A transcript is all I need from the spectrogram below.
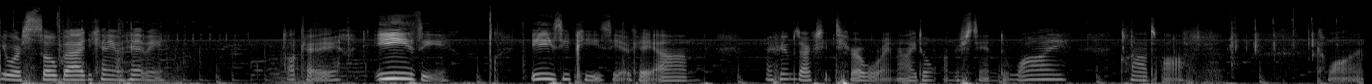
You are so bad, you can't even hit me. Okay. Easy. Easy peasy. Okay, um, my frames are actually terrible right now. I don't understand why. Clouds off. Come on.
